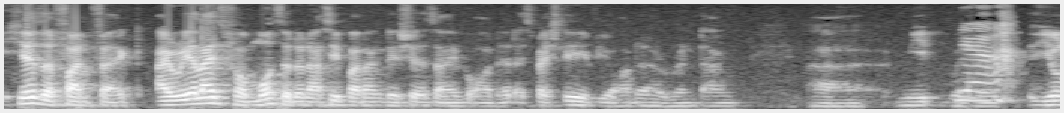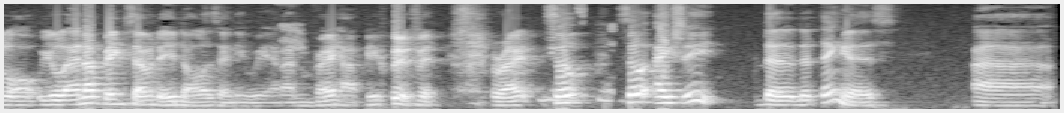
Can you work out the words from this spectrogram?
here's a fun fact: I realized for most of the nasi padang dishes I've ordered, especially if you order a rendang uh, meat, yeah. It, you'll you'll end up paying seven to eight dollars anyway, and I'm very happy with it, right? so so actually, the the thing is. Uh,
